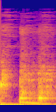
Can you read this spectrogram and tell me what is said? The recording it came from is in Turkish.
Bye.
